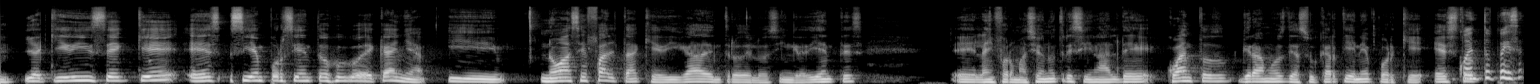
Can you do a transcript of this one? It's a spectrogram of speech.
Y aquí dice que es 100% jugo de caña y no hace falta que diga dentro de los ingredientes eh, la información nutricional de cuántos gramos de azúcar tiene porque esto ¿Cuánto pesa?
